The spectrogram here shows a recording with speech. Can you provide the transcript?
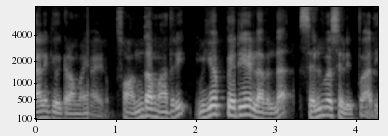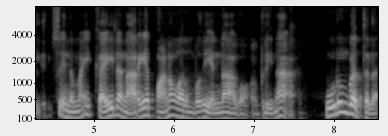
வேலைக்கு வைக்கிற மாதிரி ஆயிடும். ஸோ அந்த மாதிரி மிகப்பெரிய லெவலில் செல்வ செழிப்பு அதிகரிக்கும். ஸோ இந்த மாதிரி கையில் நிறைய பணம் வரும்போது என்ன ஆகும் அப்படின்னா குடும்பத்தில்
